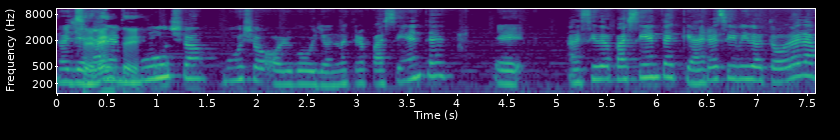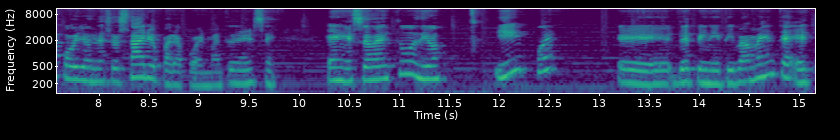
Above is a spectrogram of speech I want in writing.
nos llena de mucho, mucho orgullo. Nuestros pacientes eh, han sido pacientes que han recibido todo el apoyo necesario para poder mantenerse en esos estudios y pues eh, definitivamente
